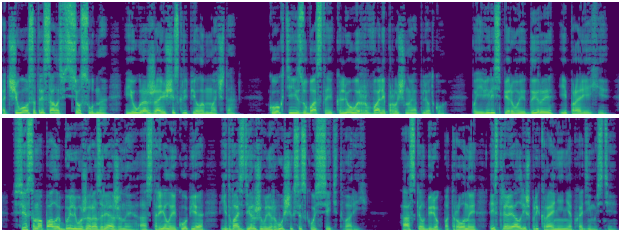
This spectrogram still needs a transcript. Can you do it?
отчего сотрясалось все судно и угрожающе скрипела мачта. Когти и зубастые клювы рвали прочную оплетку. Появились первые дыры и прорехи. Все самопалы были уже разряжены, а стрелы и копья едва сдерживали рвущихся сквозь сеть тварей. Аскел берег патроны и стрелял лишь при крайней необходимости.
